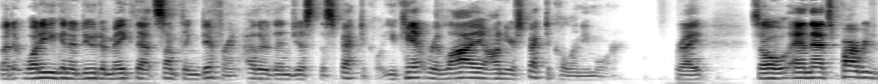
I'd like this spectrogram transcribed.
but what are you going to do to make that something different other than just the spectacle? You can't rely on your spectacle anymore, right? So, and that's probably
